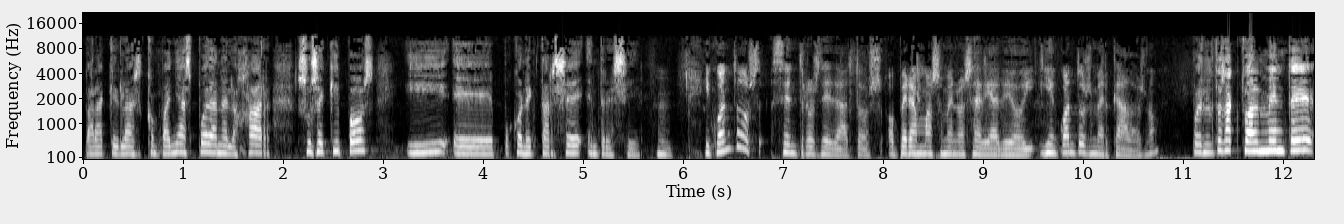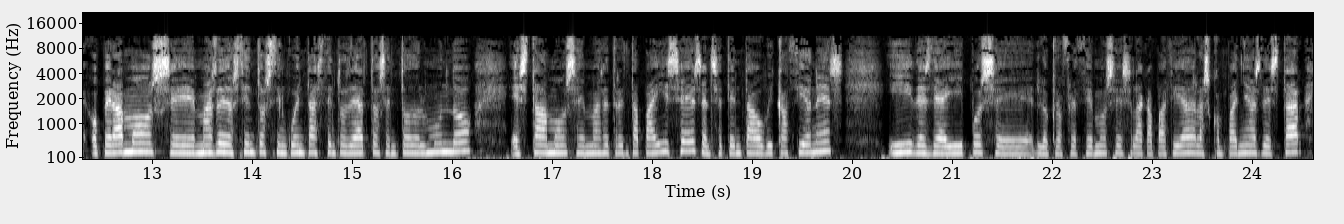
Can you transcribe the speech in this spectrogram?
para que las compañías puedan alojar sus equipos y eh, conectarse entre sí. Hmm. ¿Y cuántos centros de datos operan más o menos a día de hoy? Y en cuántos mercados, ¿no? Pues nosotros actualmente operamos eh, más de 250 centros de datos en todo el mundo. Estamos en más de 30 países, en 70 ubicaciones y desde ahí pues eh, lo que ofrecemos es la capacidad de las compañías de estar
